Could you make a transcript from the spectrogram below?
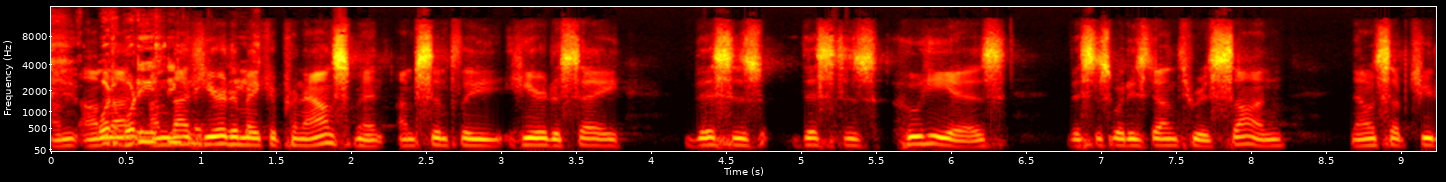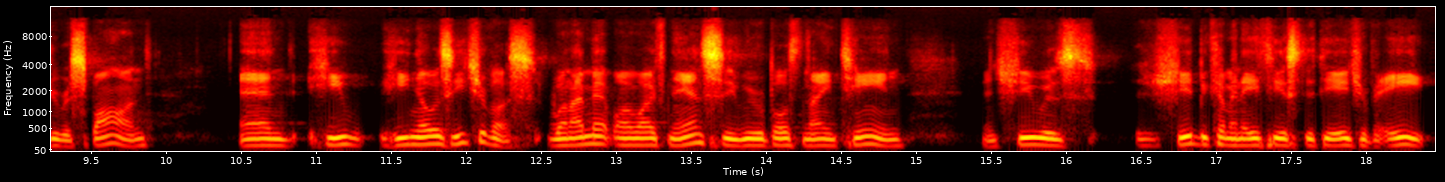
I'm, I'm What- not, what I'm not here to make a pronouncement. I'm simply here to say this is this is who he is. This is what he's done through his son. Now it's up to you to respond. And he he knows each of us. When I met my wife Nancy, we were both 19, and she was she'd become an atheist at the age of eight.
